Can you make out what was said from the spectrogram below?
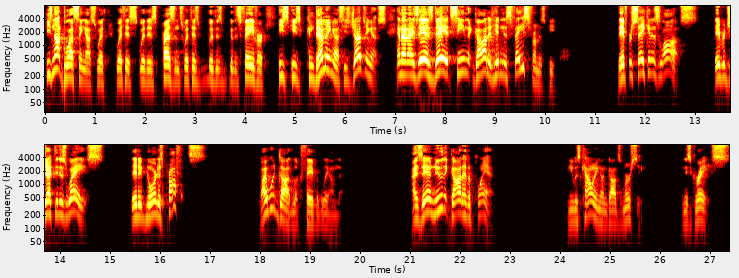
He's not blessing us with, with his, with his presence, with his, with his, with his favor. He's, he's condemning us. He's judging us. And on Isaiah's day, it seemed that God had hidden his face from his people. They had forsaken his laws. They had rejected his ways. They had ignored his prophets. Why would God look favorably on them? Isaiah knew that God had a plan. And he was counting on God's mercy and his grace.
